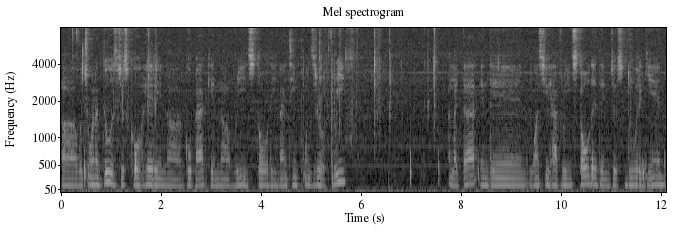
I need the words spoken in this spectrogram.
Uh, what you want to do is just go ahead and uh, go back and uh, reinstall the 19.03 like that and then once you have reinstalled it then just do it again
